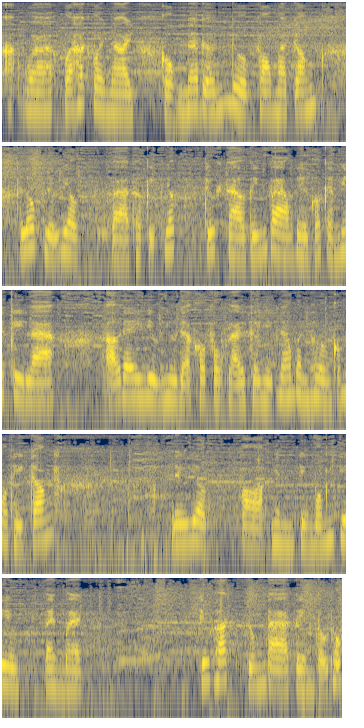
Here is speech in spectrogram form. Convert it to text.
à, qua qua hết vài ngày cũng đã đến được phòng ma trấn. Lúc Liễu Giật và Thập Kiệt Nhất trước sau tiến vào đều có cảm giác kỳ lạ. Ở đây dường như đã khôi phục lại sự nhiệt náo bình thường của một thị trấn. Liễu Giật vò nhìn chừng bóng chiều, bàn bạc Trước hết chúng ta tìm tủ thuốc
